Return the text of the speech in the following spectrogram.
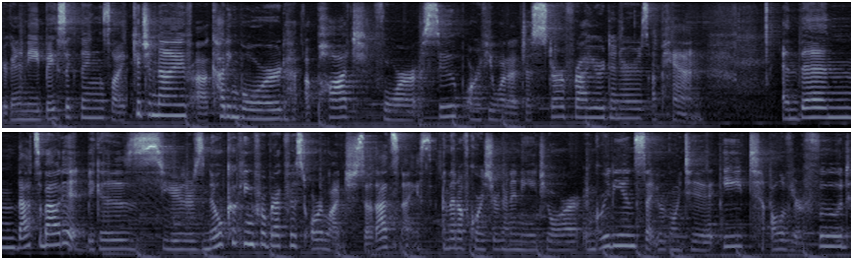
You're gonna need basic things like kitchen knife, a cutting board, a pot for a soup, or if you wanna just stir fry your dinners, a pan. And then that's about it because there's no cooking for breakfast or lunch, so that's nice. And then, of course, you're gonna need your ingredients that you're going to eat, all of your food.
